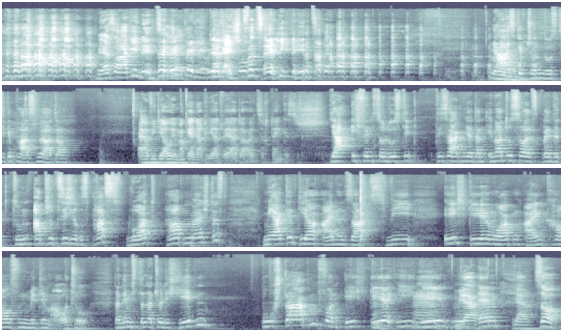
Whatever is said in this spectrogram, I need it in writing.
Mehr sage ich nicht. bin nämlich Der ein Rest Fuchs. erzähle ich nicht. Ja, es gibt schon lustige Passwörter. Ja, wie die auch immer generiert werden. Also ich denke, es ist... Ja, ich finde es so lustig. Die sagen ja dann immer, du sollst, wenn du so ein absolut sicheres Passwort haben möchtest, merke dir einen Satz wie, ich gehe morgen einkaufen mit dem Auto. Dann nimmst du natürlich jeden Buchstaben von ich gehe, I, G, mit ja, M. ja. So,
